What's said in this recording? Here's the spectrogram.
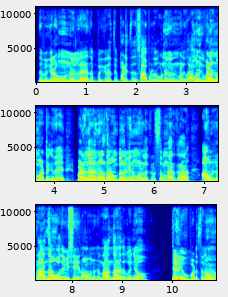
இந்த விக்கிரகம் ஒன்றும் இல்லை. இந்த விக்கிரகத்துக்கு படைத்தது சாப்பிட்றது ஒன்றும் இல்லைன்னு விளங்குது. அவனுக்கு விளங்க மாட்டேங்குது. விளங்காதனால தான் அவன் பலவீனமான கிறிஸ்தவனாக இருக்கிறான். அவனுக்கு நான் தான் உதவி செய்யணும். அவனுக்கு நான் தான் இதை கொஞ்சம் தெளிவுபடுத்தணும்.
